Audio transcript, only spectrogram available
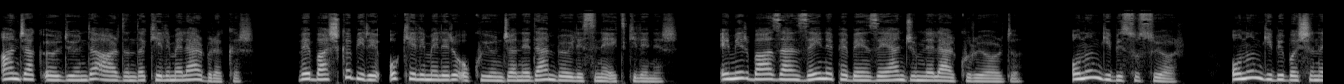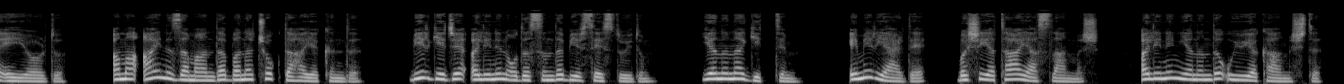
Ancak öldüğünde ardında kelimeler bırakır. Ve başka biri o kelimeleri okuyunca neden böylesine etkilenir? Emir bazen Zeynep'e benzeyen cümleler kuruyordu. Onun gibi susuyor. Onun gibi başını eğiyordu. Ama aynı zamanda bana çok daha yakındı. Bir gece Ali'nin odasında bir ses duydum. Yanına gittim. Emir yerde, başı yatağa yaslanmış. Ali'nin yanında uyuyakalmıştı.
